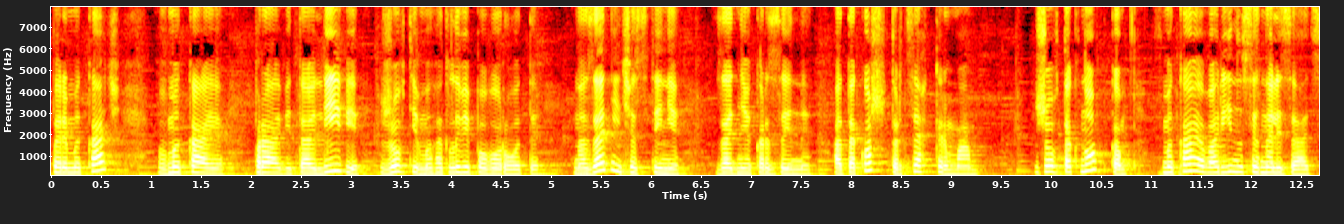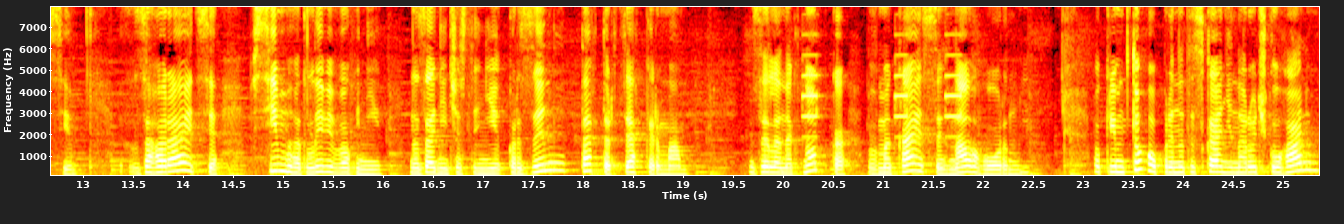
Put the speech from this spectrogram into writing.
перемикач вмикає праві та ліві жовті мигатливі повороти на задній частині задньої корзини, а також в торцях керма. Жовта кнопка вмикає аварійну сигналізацію. Загораються всі мигатливі вогні на задній частині корзини та в торцях керма. Зелена кнопка вмикає сигнал горн. Окрім того, при натисканні на ручку гальм,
